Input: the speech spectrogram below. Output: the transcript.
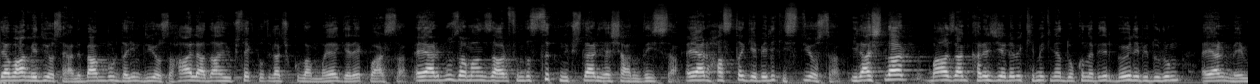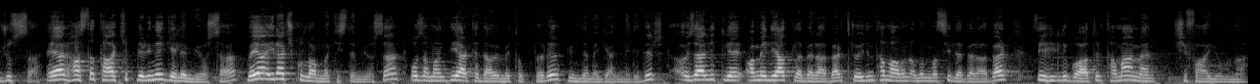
devam ediyorsa yani ben buradayım diyorsa hala daha yüksek doz ilaç kullanmaya gerek varsa eğer bu zaman zarfında sık nüksler yaşandıysa eğer hasta gebelik istiyorsa ilaçlar bazen karaciğere ve kemikine dokunabilir böyle bir durum eğer mevcutsa eğer hasta takiplerine gelemiyorsa veya ilaç kullanmak istemiyorsa o zaman diğer tedavi metotları gündeme gelmelidir. Özellikle ameliyatla beraber tiroidin tamamının alınmasıyla beraber zehirli guatr tamamen şifa yoluna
